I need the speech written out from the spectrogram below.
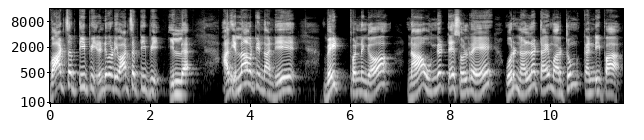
வாட்ஸ்அப் டிபி ரெண்டு பேருடைய வாட்ஸ்அப் டிபி இல்லை. அது எல்லாவற்றையும் தாண்டி வெயிட் பண்ணுங்க. நான் உங்கள்கிட்ட சொல்கிறேன் ஒரு நல்ல டைம் வரட்டும் கண்டிப்பாக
